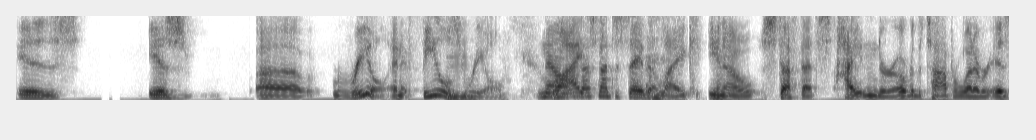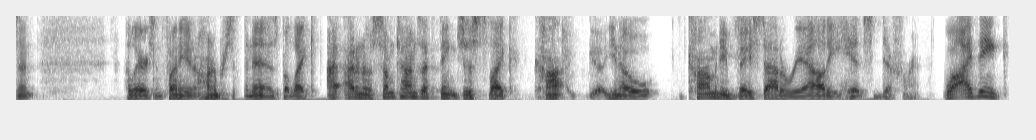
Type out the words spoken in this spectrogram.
is is uh real and it feels Mhm. real. Now Well, I- that's not to say that like you know stuff that's heightened or over the top or whatever isn't hilarious and funny. It 100 percent is, but like I, I don't know. Sometimes I think just like com- you know comedy based out of reality hits different. Well, I think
